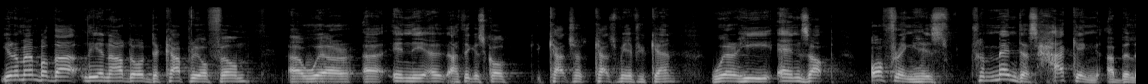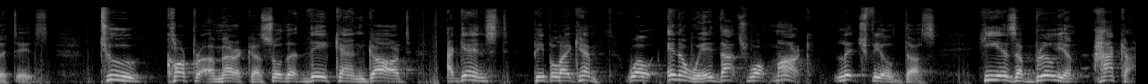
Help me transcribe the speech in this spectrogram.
You remember that Leonardo DiCaprio film? Uh, where uh, in the, uh, I think it's called Catch, Catch Me If You Can, where he ends up offering his tremendous hacking abilities to corporate America so that they can guard against people like him. Well, in a way, that's what Mark Litchfield does. He is a brilliant hacker,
